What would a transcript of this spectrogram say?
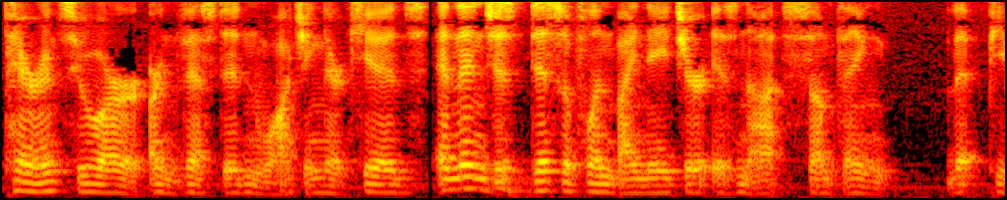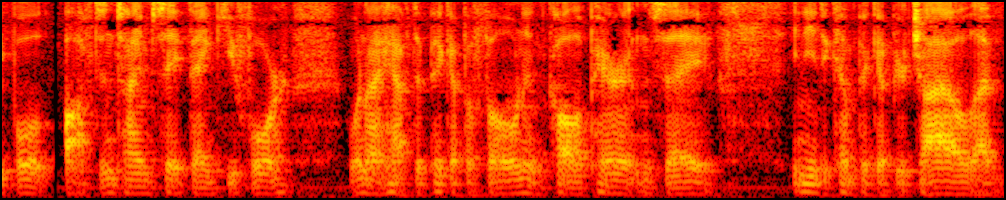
parents who are, are invested in watching their kids. And then just discipline by nature is not something that people oftentimes say thank you for. When I have to pick up a phone and call a parent and say, you need to come pick up your child. I've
